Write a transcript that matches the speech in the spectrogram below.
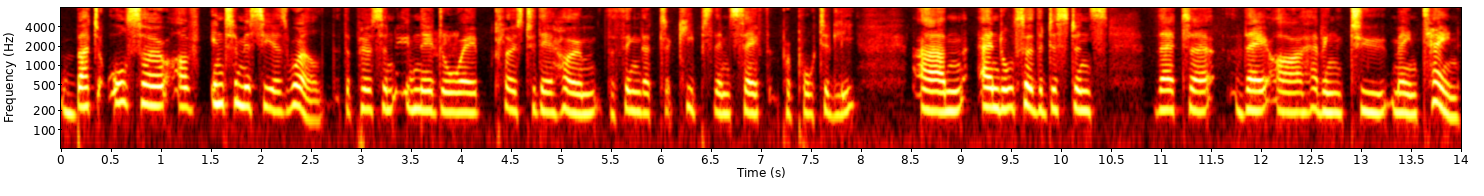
but also of intimacy as well. The person in their doorway, close to their home, the thing that keeps them safe purportedly, um, and also the distance that uh, they are having to maintain.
